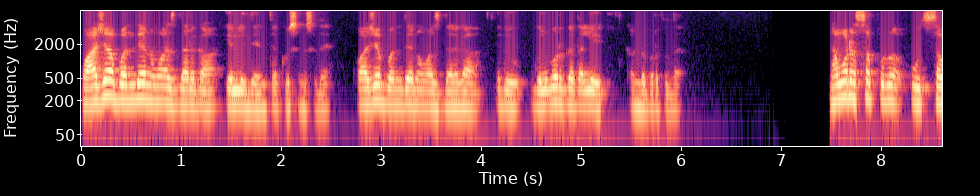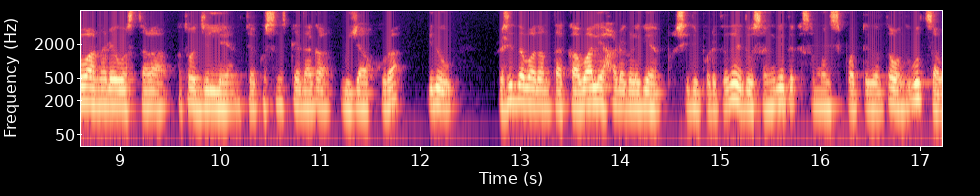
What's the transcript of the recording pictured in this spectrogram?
ಖ್ವಾಜಾ ಬಂದೆ ನವಾಜ್ ದರ್ಗಾ ಎಲ್ಲಿದೆ ಅಂತ ಕ್ವಶನ್ಸ್ ಇದೆ. ಖ್ವಾಜಾ ಬಂದೆ ನವಾಜ್ ದರ್ಗಾ, ಇದು ಗುಲ್ಬರ್ಗದಲ್ಲಿ ಕಂಡುಬರುತ್ತದೆ ನವರಸಪುರ ಉತ್ಸವ ನಡೆಯುವ ಸ್ಥಳ ಅಥವಾ ಜಿಲ್ಲೆ ಅಂತ ಕ್ವಶನ್ಸ್ ಕೇಳಿದಾಗ ವಿಜಾಪುರ ಇದು ಪ್ರಸಿದ್ಧವಾದಂಥ ಕವಾಲಿ ಹಾಡುಗಳಿಗೆ ಪ್ರಸಿದ್ಧಿ ಪಡುತ್ತದೆ ಇದು ಸಂಗೀತಕ್ಕೆ ಸಂಬಂಧಪಟ್ಟಿರುವಂಥ ಒಂದು ಉತ್ಸವ.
